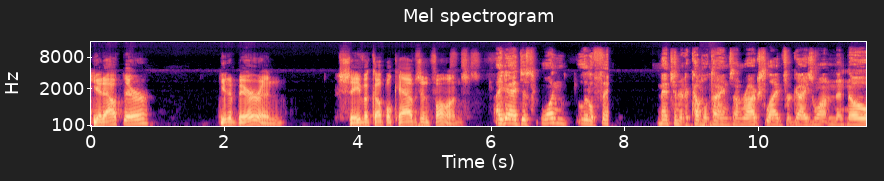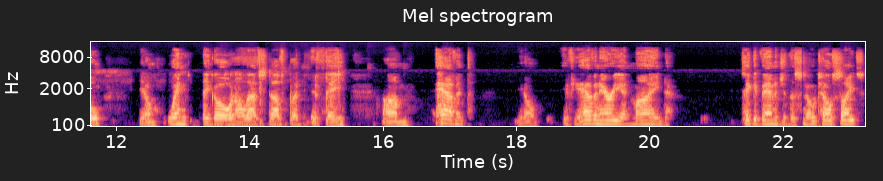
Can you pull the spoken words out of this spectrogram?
Get out there, get a bear, and save a couple calves and fawns. I'd add just one little thing. Mentioned it a couple times on Rokslide for guys wanting to know, you know, when they go and all that stuff. But if they um, haven't, you know, if you have an area in mind, take advantage of the SNOTEL sites.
